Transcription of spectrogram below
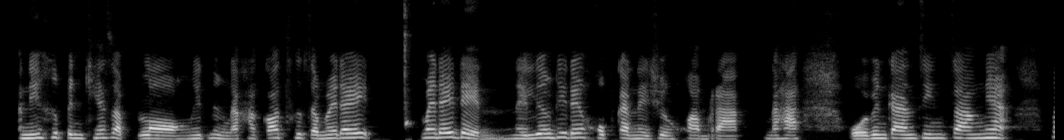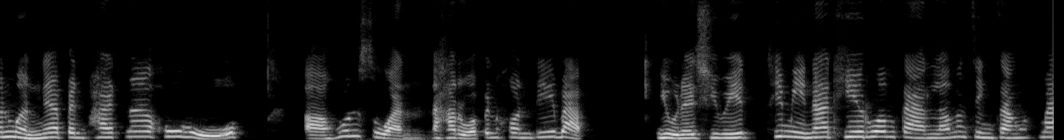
ๆ อันนี้คือเป็นเคสแบบลองนิดนึงนะคะ ก็คือจะไม่ได้ไม่ได้เด่นในเรื่องที่ได้คบกันในเชิงความรักนะคะโอ้ยเป็นการจริงจังเนี่ยมันเหมือนเนี่ยเป็นพาร์ทเนอร์คู่หูเอ่อหุ้นส่วนนะคะ หรือว่าเป็นคนที่แบบ อยู่ในชีวิตที่มีหน้าที่ร่วมกันแล้วมันจริงจังม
